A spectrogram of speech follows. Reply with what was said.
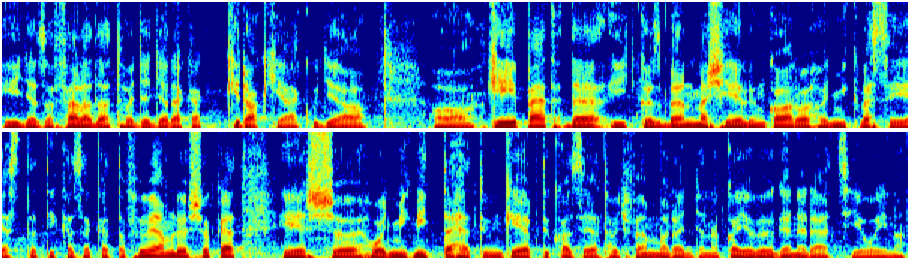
így ez a feladat, hogy a gyerekek kirakják ugye a, a képet, de így közben mesélünk arról, hogy mik veszélyeztetik ezeket a főemlősöket, és hogy mi mit tehetünk értük azért, hogy fennmaradjanak a jövő generációinak.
